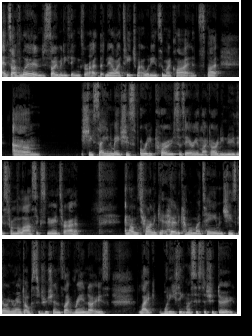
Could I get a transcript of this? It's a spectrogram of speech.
And so I've learned so many things, right, that now I teach my audience and my clients. But um, she's saying to me, she's already pro cesarean. Like I already knew this from the last experience, right? And I'm trying to get her to come on my team. And she's going around to obstetricians like randos like, what do you think my sister should do?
